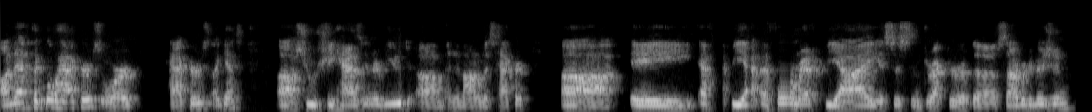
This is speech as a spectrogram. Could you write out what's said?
unethical hackers or hackers, I guess. Uh, she, she has interviewed um, an anonymous hacker uh, a FBI, a former FBI assistant director of the cyber division,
